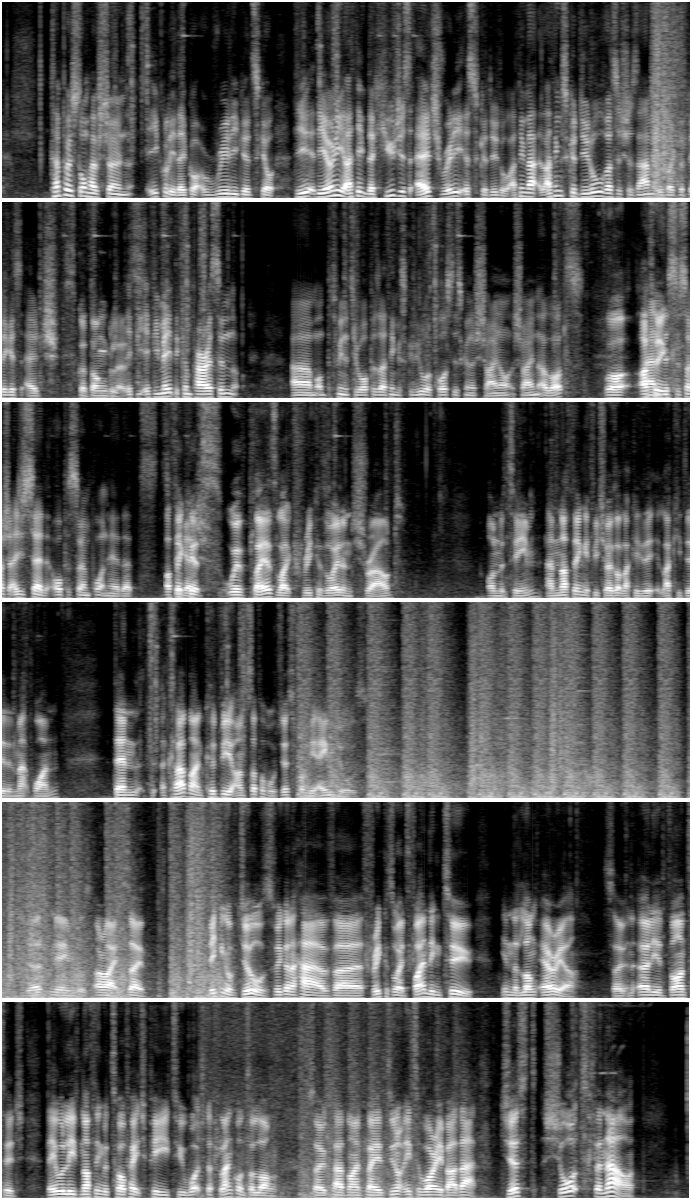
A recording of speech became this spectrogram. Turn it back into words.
Tempo Storm have shown equally they've got a really good skill. The the only I think the hugest edge really is Skadoodle. I think that I think Skadoodle versus Shazam is like the biggest edge. Skadongler. If you, if you make the comparison um, between the two AWPers, I think Skadoodle of course is going to shine shine a lot. Well, I and think this is such, as you said, AWP is so important here. That's I think it's with players like Freakazoid and Shroud on the team, and nothing if he shows up like he did, like he did in map one, then Cloud9 could be unstoppable just from the aim duels. Just from the aim duels. All right, so speaking of duels, we're gonna have uh, Freakazoid finding two in the long area. So an early advantage. They will leave nothing with 12 HP to watch the flank onto long. So Cloud9 players do not need to worry about that. Just short for now.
